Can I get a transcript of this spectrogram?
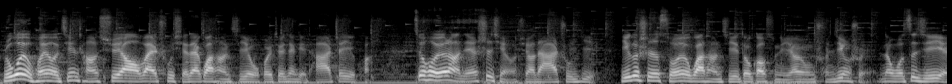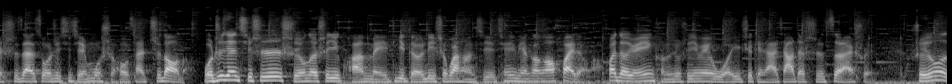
如果有朋友经常需要外出携带挂烫机，我会推荐给他这一款。最后有两件事情需要大家注意，一个是所有挂烫机都告诉你要用纯净水，那我自己也是在做这期节目时候才知道的。我之前其实使用的是一款美的的立式挂烫机，前几天刚刚坏掉了，坏掉的原因可能就是因为我一直给它加的是自来水。水中的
